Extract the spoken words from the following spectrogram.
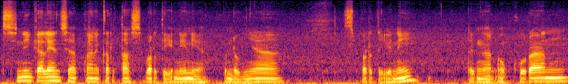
Sini kalian siapkan kertas seperti ini nih ya. Bentuknya seperti ini dengan ukuran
